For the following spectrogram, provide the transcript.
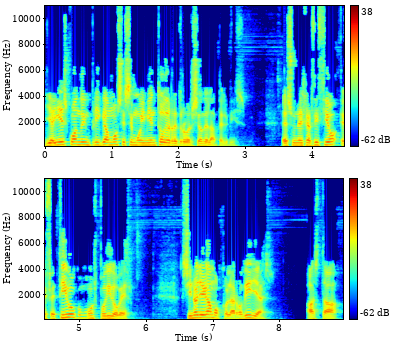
y ahí es cuando implicamos ese movimiento de retroversión de la pelvis. Es un ejercicio efectivo como hemos podido ver. Si no llegamos con las rodillas hasta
